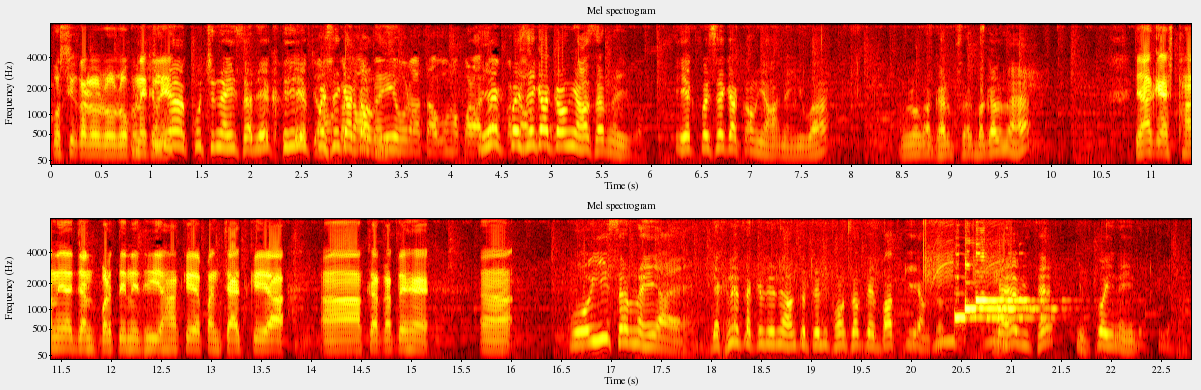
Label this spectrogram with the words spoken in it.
कोसी कटाव रो, रोकने के लिए। कुछ नहीं सर एक एक पैसे का काम नहीं हो रहा था वहाँ पर एक पैसे का काम यहाँ सर नहीं हुआ एक पैसे का काम यहाँ नहीं हुआ। हम लोग का घर सर बगल में है। यहाँ के स्थानीय जनप्रतिनिधि यहाँ के पंचायत के या आ, क्या कहते हैं कोई सर नहीं आए हैं। देखने तक के लिए हम तो टेलीफोन सब पे बात किए हम सब कहे भी थे कि कोई नहीं लोग यहाँ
